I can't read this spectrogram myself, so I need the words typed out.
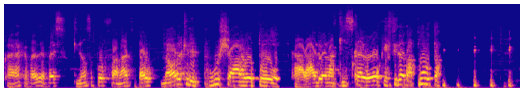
caraca, vai levar essa criança pro orfanato e tal. Na hora que ele puxa a arma, eu tô, caralho, Anakin Skywalker, filha da puta!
